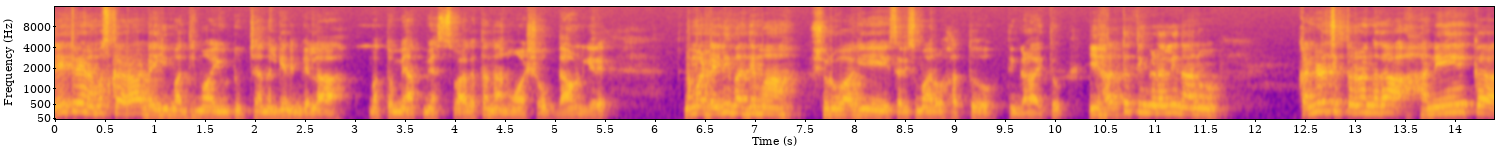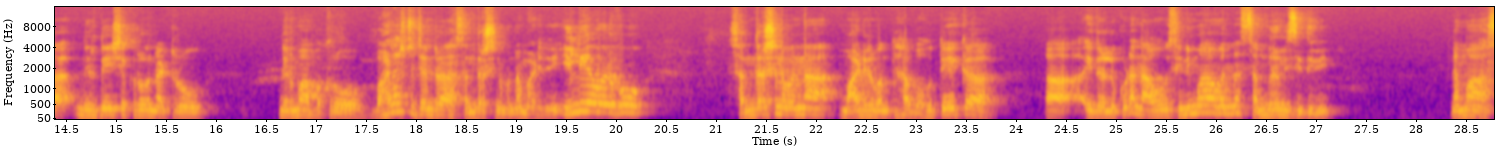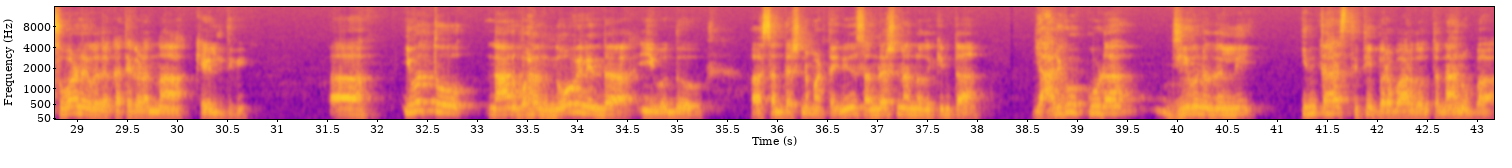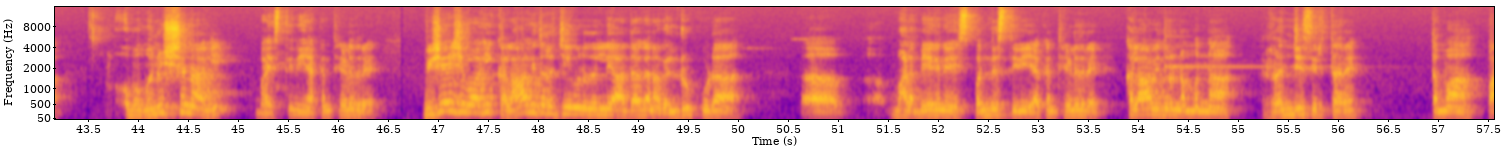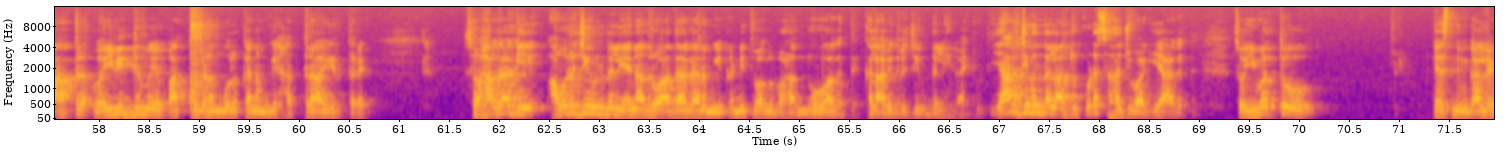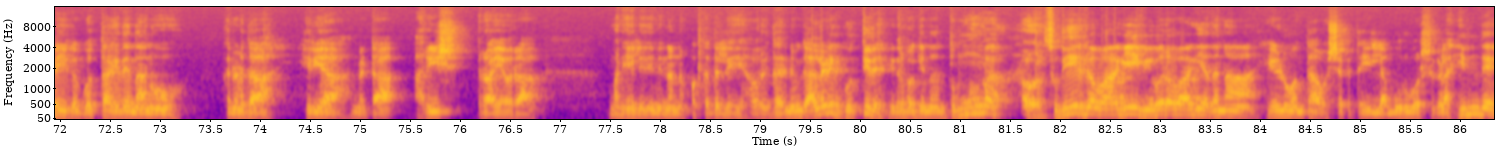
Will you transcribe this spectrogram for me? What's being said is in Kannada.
ಸ್ನೇಹಿತರೆ, ನಮಸ್ಕಾರ. ಡೈಲಿ ಮಾಧ್ಯಮ ಯೂಟ್ಯೂಬ್ ಚಾನಲ್ಗೆ ನಿಮಗೆಲ್ಲ ಮತ್ತೊಮ್ಮೆ ಆತ್ಮೀಯ ಸ್ವಾಗತ. ನಾನು ಅಶೋಕ್ ದಾವಣಗೆರೆ. ನಮ್ಮ ಡೈಲಿ ಮಾಧ್ಯಮ ಶುರುವಾಗಿ ಸರಿಸುಮಾರು ಹತ್ತು ತಿಂಗಳಾಯಿತು. ಈ ಹತ್ತು ತಿಂಗಳಲ್ಲಿ ನಾನು ಕನ್ನಡ ಚಿತ್ರರಂಗದ ಅನೇಕ ನಿರ್ದೇಶಕರು, ನಟರು, ನಿರ್ಮಾಪಕರು, ಬಹಳಷ್ಟು ಜನರ ಸಂದರ್ಶನವನ್ನು ಮಾಡಿದ್ದೀನಿ. ಇಲ್ಲಿಯವರೆಗೂ ಸಂದರ್ಶನವನ್ನು ಮಾಡಿರುವಂತಹ ಬಹುತೇಕ ಇದರಲ್ಲೂ ಕೂಡ ನಾವು ಸಿನಿಮಾವನ್ನು ಸಂಭ್ರಮಿಸಿದ್ದೀವಿ. ನಮ್ಮ ಸುವರ್ಣಯುಗದ ಕಥೆಗಳನ್ನು ಕೇಳಿದ್ವಿ. ಇವತ್ತು ನಾನು ಬಹಳ ನೋವಿನಿಂದ ಈ ಒಂದು ಸಂದರ್ಶನ ಮಾಡ್ತಾ ಇದ್ದೀನಿ. ಸಂದರ್ಶನ ಅನ್ನೋದಕ್ಕಿಂತ ಯಾರಿಗೂ ಕೂಡ ಜೀವನದಲ್ಲಿ ಇಂತಹ ಸ್ಥಿತಿ ಬರಬಾರದು ಅಂತ ನಾನೊಬ್ಬ, ಒಬ್ಬ ಮನುಷ್ಯನಾಗಿ ಬಯಸ್ತೀನಿ. ಯಾಕಂತ ಹೇಳಿದ್ರೆ, ವಿಶೇಷವಾಗಿ ಕಲಾವಿದರ ಜೀವನದಲ್ಲಿ ಆದಾಗ ನಾವೆಲ್ಲರೂ ಕೂಡ ಬಹಳ ಬೇಗನೆ ಸ್ಪಂದಿಸ್ತೀವಿ. ಯಾಕಂತ ಹೇಳಿದ್ರೆ, ಕಲಾವಿದರು ನಮ್ಮನ್ನು ರಂಜಿಸಿರ್ತಾರೆ. ತಮ್ಮ ಪಾತ್ರ ವೈವಿಧ್ಯಮಯ ಪಾತ್ರಗಳ ಮೂಲಕ ನಮಗೆ ಹತ್ತಿರ ಆಗಿರ್ತಾರೆ. ಸೊ ಹಾಗಾಗಿ ಅವರ ಜೀವನದಲ್ಲಿ ಏನಾದರೂ ಆದಾಗ ನಮಗೆ ಖಂಡಿತವಾಗ್ಲೂ ಬಹಳ ನೋವಾಗುತ್ತೆ. ಕಲಾವಿದರ ಜೀವನದಲ್ಲಿ ಹೀಗಾಯಿತು ಅಂತ. ಯಾರ ಜೀವನದಲ್ಲಿ ಆದರೂ ಕೂಡ ಸಹಜವಾಗಿಯೇ ಆಗುತ್ತೆ. ಸೊ ಇವತ್ತು ಎಸ್ ನಿಮ್ಗೆ ಆಲ್ರೆಡಿ ಈಗ ಗೊತ್ತಾಗಿದೆ ನಾನು ಕನ್ನಡದ ಹಿರಿಯ ನಟ ಹರೀಶ್ ರಾಯ್ ಅವರ ಮನೆಯಲ್ಲಿದ್ದೀನಿ ನನ್ನ ಪಕ್ಕದಲ್ಲಿ ಅವರಿದ್ದಾರೆ. ನಿಮ್ಗೆ ಆಲ್ರೆಡಿ ಗೊತ್ತಿದೆ ಇದ್ರ ಬಗ್ಗೆ ನಾನು ತುಂಬ ಸುದೀರ್ಘವಾಗಿ ವಿವರವಾಗಿ ಅದನ್ನು ಹೇಳುವಂಥ ಅವಶ್ಯಕತೆ ಇಲ್ಲ. ಮೂರು ವರ್ಷಗಳ ಹಿಂದೆ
